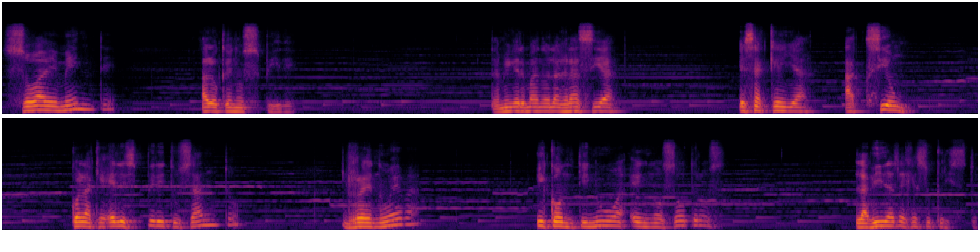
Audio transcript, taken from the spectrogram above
suavemente a lo que nos pide. También, hermano, la gracia es aquella acción con la que el Espíritu Santo renueva y continúa en nosotros la vida de Jesucristo.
